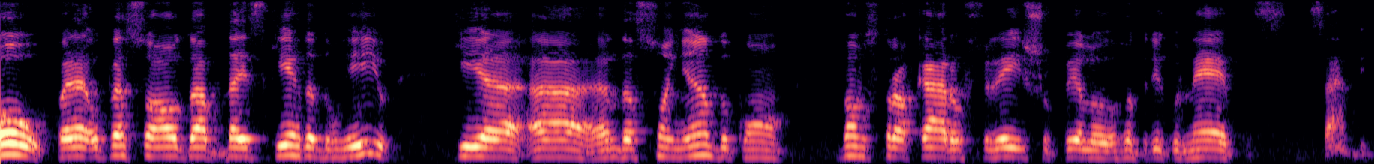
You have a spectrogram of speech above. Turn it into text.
Ou o pessoal da, da esquerda do Rio, que a, a, anda sonhando com vamos trocar o Freixo pelo Rodrigo Neves, sabe?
